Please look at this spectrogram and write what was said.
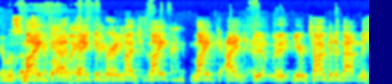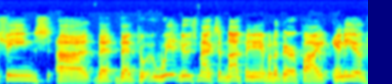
it was a Mike, uh, thank you very much. Mike, Mike, I, uh, you're talking about machines uh, that that we at Newsmax have not been able to verify any of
